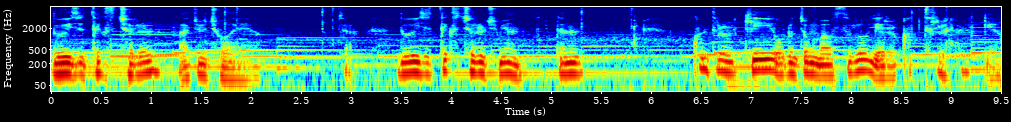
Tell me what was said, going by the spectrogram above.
noise texture를 아주 좋아해요 자 noise texture를 주면 일단은 컨트롤 키 오른쪽 마우스로 얘를 커트를 할게요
